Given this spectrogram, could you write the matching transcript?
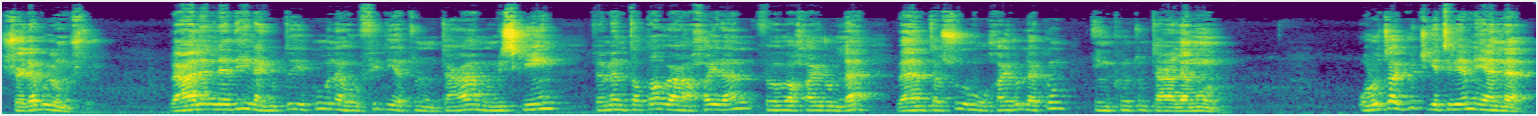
şöyle buyurmuştur. Ve alellezine yutikunehu fidyetun ta'amu miskin femen tatavva'a hayran fehuve hayrun leh ve en tesumu hayrun lekum in kuntum ta'lemun. Oruca güç getiremeyenler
